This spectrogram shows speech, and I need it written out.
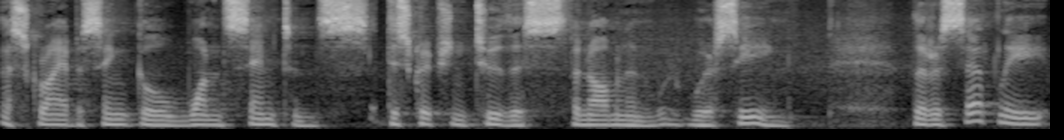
ascribe a single one sentence description to this phenomenon we're seeing. There is certainly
